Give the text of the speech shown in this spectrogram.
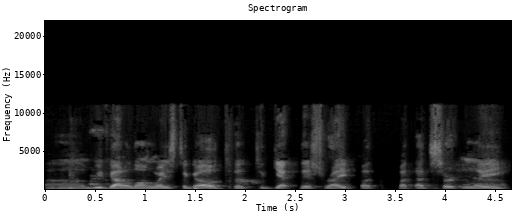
um, we've got a long ways to go to, to get this right, but, but that's certainly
